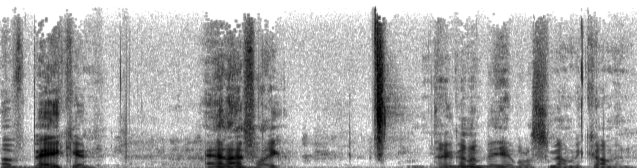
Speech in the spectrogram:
of bacon. And I was like, they're going to be able to smell me coming.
